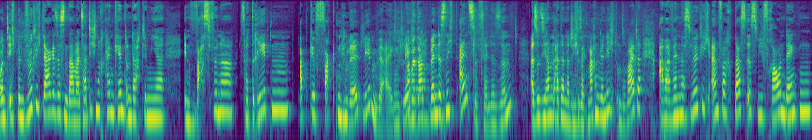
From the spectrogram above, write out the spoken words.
Und ich bin wirklich da gesessen, damals hatte ich noch kein Kind und dachte mir, in was für einer verdrehten, abgefuckten Welt leben wir eigentlich? Aber da wenn das nicht Einzelfälle sind, also sie haben, hat dann natürlich gesagt, machen wir nicht und so weiter. Aber wenn das wirklich einfach das ist, wie Frauen denken,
